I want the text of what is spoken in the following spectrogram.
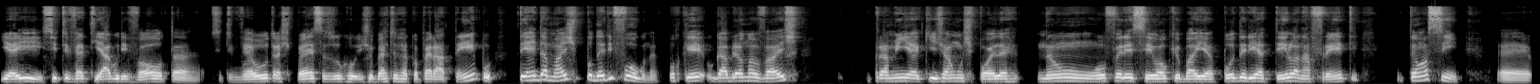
E aí, se tiver Thiago de volta, se tiver outras peças, o Gilberto recuperar tempo, tem ainda mais poder de fogo, né? Porque o Gabriel Novaes, para mim, aqui já um spoiler, não ofereceu ao que o Bahia poderia ter lá na frente. Então, assim, é,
